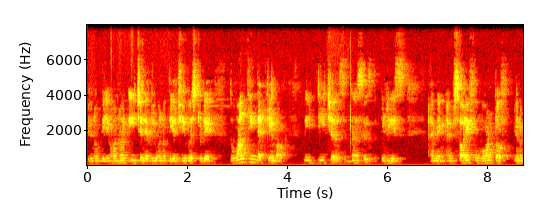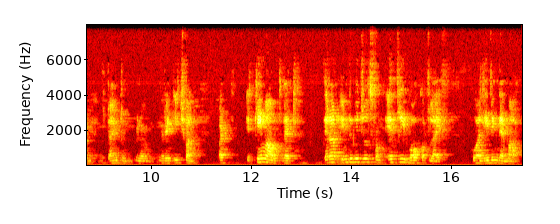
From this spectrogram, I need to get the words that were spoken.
you know, we honored each and every one of the achievers today. The one thing that came out, the teachers, nurses, the police, I mean, I'm sorry for want of, you know, time to, you know, narrate each one, but it came out that there are individuals from every walk of life who are leaving their mark.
